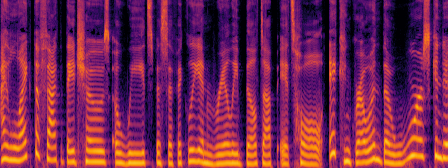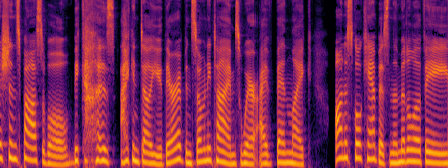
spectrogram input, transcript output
I like the fact that they chose a weed specifically and really built up its whole, it can grow in the worst conditions possible. Because I can tell you, there have been so many times where I've been like, on a school campus in the middle of a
